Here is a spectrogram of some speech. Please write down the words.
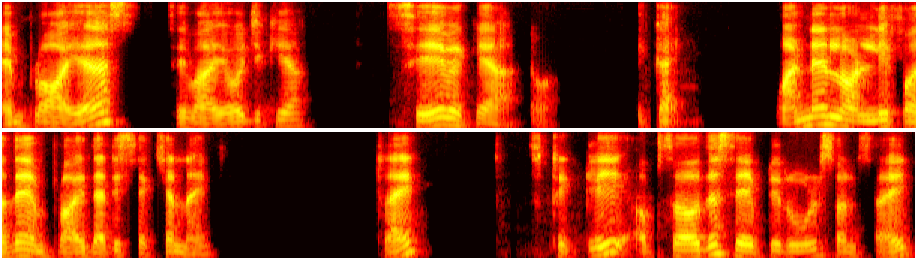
employers, Seva Yojikya, Sevakya, one and only for the employee, that is section 9. right? Strictly observe the safety rules on site,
